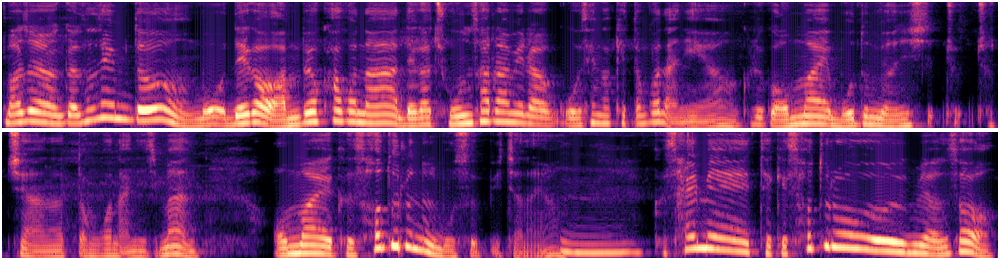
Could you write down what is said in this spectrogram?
맞아요. 그러니까 선생님도 뭐 내가 완벽하거나 내가 좋은 사람이라고 생각했던 건 아니에요. 그리고 엄마의 모든 면이 시- 좋- 좋지 않았던 건 아니지만 엄마의 그 서두르는 모습 있잖아요. 음, 그 삶에 되게 서두르면서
